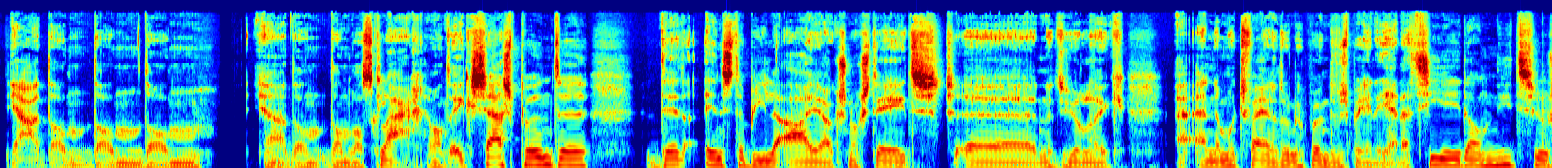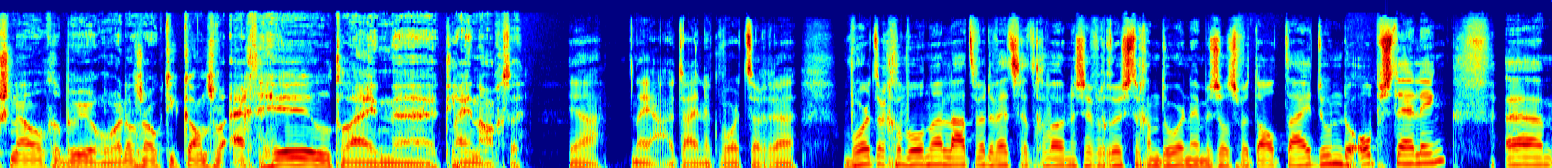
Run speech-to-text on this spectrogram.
ja, dan, dan, dan, ja dan, dan was het klaar. Want ik zes punten, dit instabiele Ajax nog steeds eh, natuurlijk. Eh, en dan moet Feyenoord ook nog punten verspelen. Ja, dat zie je dan niet zo snel gebeuren hoor. Dan zou ik die kans wel echt heel klein, eh, klein achten. Ja, nou ja, uiteindelijk wordt er, wordt er gewonnen. Laten we de wedstrijd gewoon eens even rustig gaan doornemen zoals we het altijd doen. De opstelling. Ehm,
